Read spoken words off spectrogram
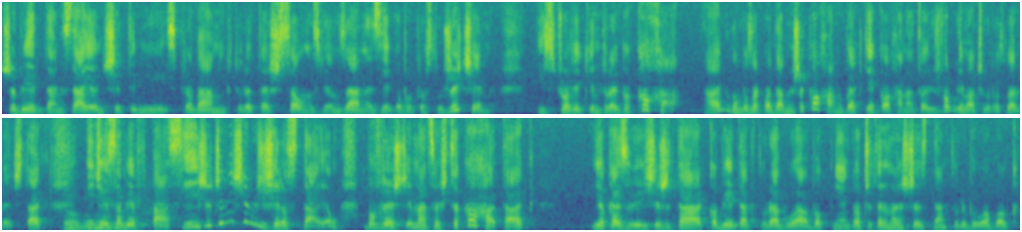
żeby jednak zająć się tymi sprawami, które też są związane z jego po prostu życiem i z człowiekiem, którego kocha. Tak? No bo zakładamy, że kocha, no bo jak nie kocha, no to już w ogóle nie ma czym rozmawiać, tak? No, no, Idzie no. sobie w pasję i rzeczywiście ludzie się rozstają, bo wreszcie ma coś, co kocha, tak? I okazuje się, że ta kobieta, która była obok niego, czy ten mężczyzna, który był obok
